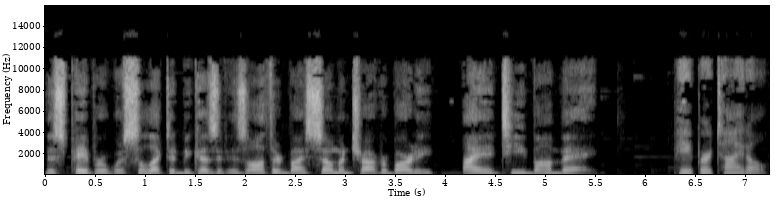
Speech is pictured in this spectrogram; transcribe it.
This paper was selected because it is authored by Soumen Chakrabarti, IIT Bombay. Paper title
